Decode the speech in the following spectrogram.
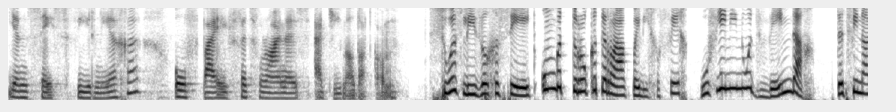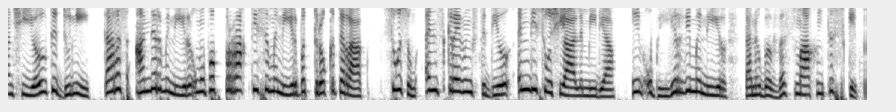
1649 of by fitforrhinos@gmail.com. Soos Liesel gesê het, om betrokke te raak by die geveg, hoef jy nie noodwendig dit finansiëel te doen nie. Daar is ander maniere om op 'n praktiese manier betrokke te raak. soos om inskrywings te deel in die sosiale media en op hierdie manier dan nou bewusmaking te skep.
